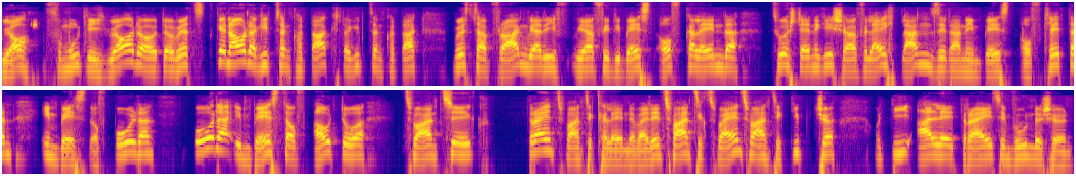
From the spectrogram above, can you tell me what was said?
Ja, vermutlich, ja, da, da wird's, genau, da gibt es einen Kontakt, da gibt es einen Kontakt. Müsst halt fragen, wer, die, wer für die Best-of-Kalender zuständig ist. Aber vielleicht landen sie dann im Best-of-Klettern, im Best-of-Bouldern oder im Best-of-Outdoor 20 23 Kalender, weil den 2022 gibt es schon und die alle drei sind wunderschön.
